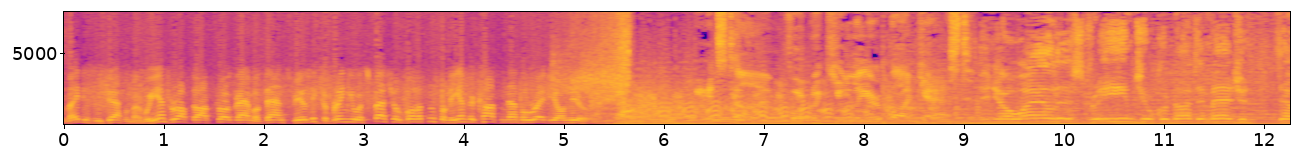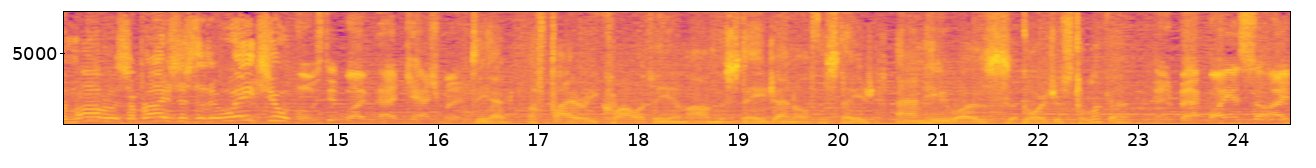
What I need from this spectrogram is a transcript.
Ladies and gentlemen, we interrupt our program of dance music to bring you a special bulletin from the Intercontinental Radio News. It's time for Peculiar Podcast. In your wildest dreams, you could not imagine the marvelous surprises that await you. Hosted by Pat Cashman. He had a fiery quality in- on the stage and off the stage, and he was gorgeous to look at. And back by his side,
